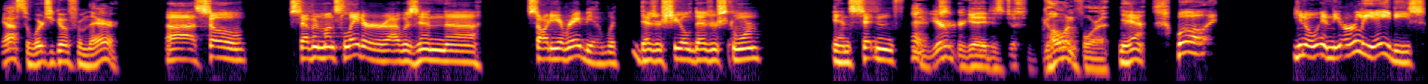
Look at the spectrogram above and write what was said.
Yeah. So where'd you go from there? Uh, so seven months later, I was in uh, Saudi Arabia with Desert Shield, Desert Storm, and sitting. Man, your brigade is just going for it. Yeah. Well, you know, in the early 80s,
